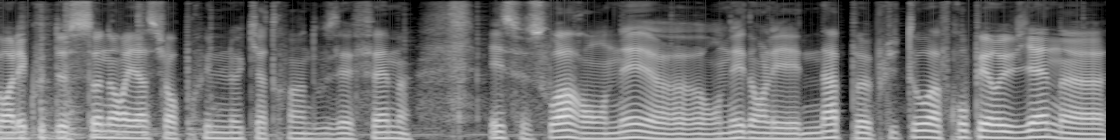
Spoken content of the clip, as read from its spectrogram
Toujours à l'écoute de Sonoria sur Prune le 92 FM. Et ce soir, on est, euh, on est dans les nappes plutôt afro-péruviennes euh,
